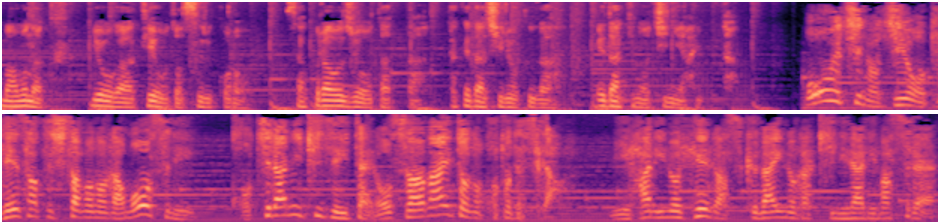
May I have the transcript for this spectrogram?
間もなく夜が明けようとする頃、桜尾城を立った武田主力が目滝の地に入った。大内の陣を偵察した者が申すに、こちらに気づいた様子はないとのことですが、見張りの兵が少ないのが気になりまする。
